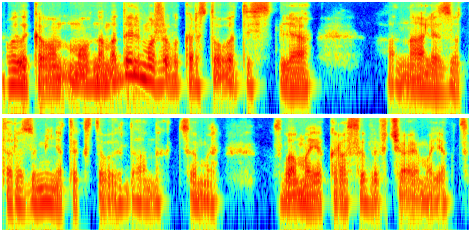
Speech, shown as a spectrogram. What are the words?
велика мовна модель може використовуватись для аналізу та розуміння текстових даних. Це ми з вами якраз і вивчаємо, як це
